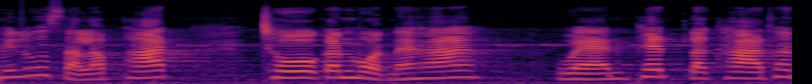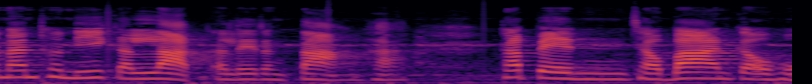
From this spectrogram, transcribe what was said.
ไม่รู้สารพัดโชว์กันหมดนะคะแหวนเพชรราคาเท่านั้นเท่านี้กันหลัดอะไรต่างๆค่ะ ถ้าเป็นชาวบ้านก็โอ้โห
